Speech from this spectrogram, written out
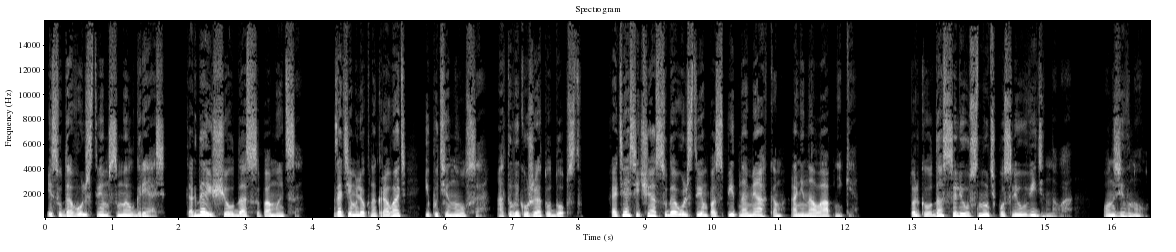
и с удовольствием смыл грязь. Когда еще удастся помыться? Затем лег на кровать и потянулся, отвык уже от удобств. Хотя сейчас с удовольствием поспит на мягком, а не на лапнике. Только удастся ли уснуть после увиденного? Он зевнул.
